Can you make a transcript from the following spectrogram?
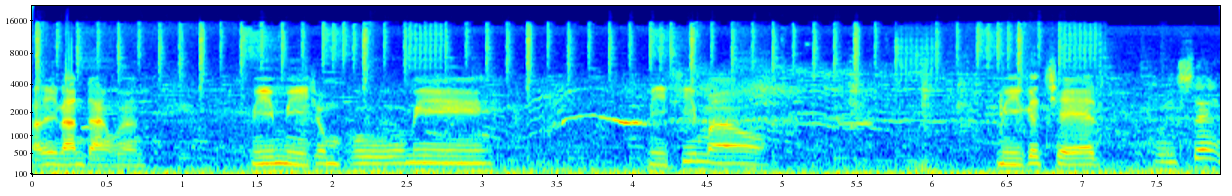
ร้านนี้ร้านดังเพื่อนมีหมี่ชมพูมีหมี่ขี้เมามีกระเฉดวุ้นเส้น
